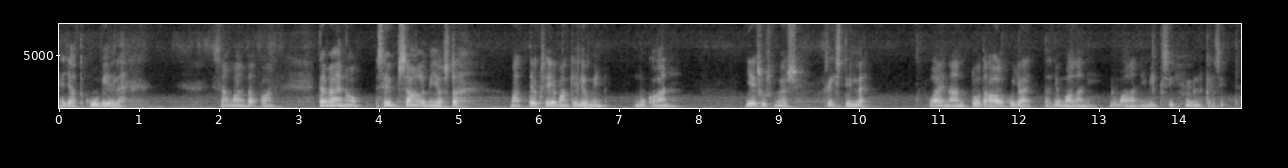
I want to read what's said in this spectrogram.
Ja jatkuu vielä samaan tapaan. Tämähän on se psalmi, josta Matteuksen evankeliumin mukaan Jeesus myös ristille lainaan tuota alkuja, että Jumalani, Jumalani, miksi hylkäsit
